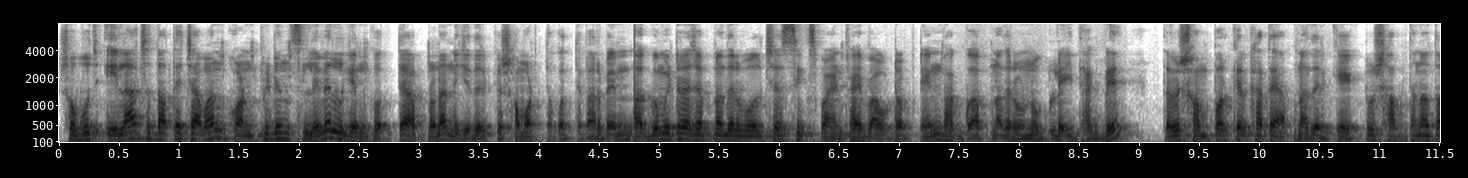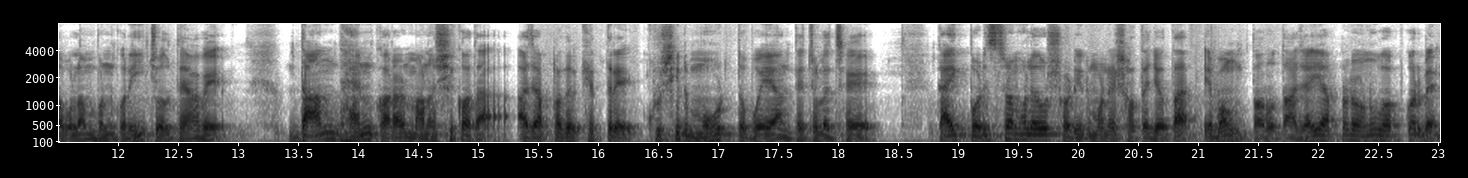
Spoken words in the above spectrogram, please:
সবুজ এলাচ দাঁতে চাবান। কনফিডেন্স লেভেল গেন করতে আপনারা নিজেদেরকে সমর্থ করতে পারবেন। ভাগ্যমিটার আজ আপনাদের বলছে six point five out of ten ভাগ্য আপনাদের অনুকূলেই থাকবে। তবে সম্পর্কের খাতে আপনাদেরকে একটু সাবধানতা অবলম্বন করেই চলতে হবে। দান ধ্যান করার মানসিকতা আজ আপনাদের ক্ষেত্রে খুশির মুহূর্ত বয়ে আনতে চলেছে। কায়িক পরিশ্রম হলেও শরীর মনে সতেজতা এবং তরতাজাই আপনারা অনুভব করবেন।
